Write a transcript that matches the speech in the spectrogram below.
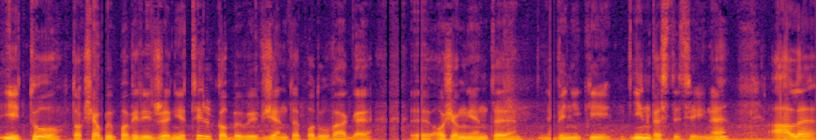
I tu to chciałbym powiedzieć, że nie tylko były wzięte pod uwagę osiągnięte wyniki inwestycyjne, ale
